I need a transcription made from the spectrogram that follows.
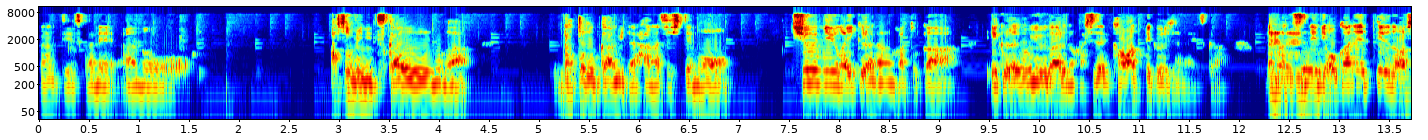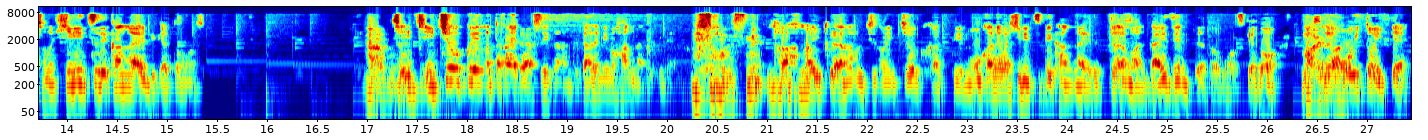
なんていうんですかね、あの、遊びに使うのが妥当かみたいな話しても、収入がいくらなのかとか、いくら余裕があるのか次第に変わってくるじゃないですか。だから常にお金っていうのはその比率で考えるべきだと思うんです。なるほそう 1, 1億円が高いか安いかなんて誰にも判断できない。ど。そうですね。まあまあ、いくらのうちの1億かっていう、お金は比率で考えるっていうのはまあ大前提だと思うんですけど、まあそれは置いといて、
